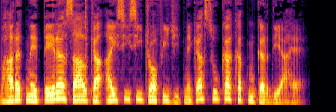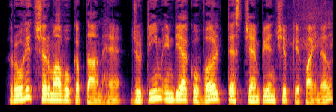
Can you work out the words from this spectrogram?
भारत ने तेरह साल का आईसीसी ट्रॉफी जीतने का सूखा खत्म कर दिया है. रोहित शर्मा वो कप्तान है जो टीम इंडिया को वर्ल्ड टेस्ट चैंपियनशिप के final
